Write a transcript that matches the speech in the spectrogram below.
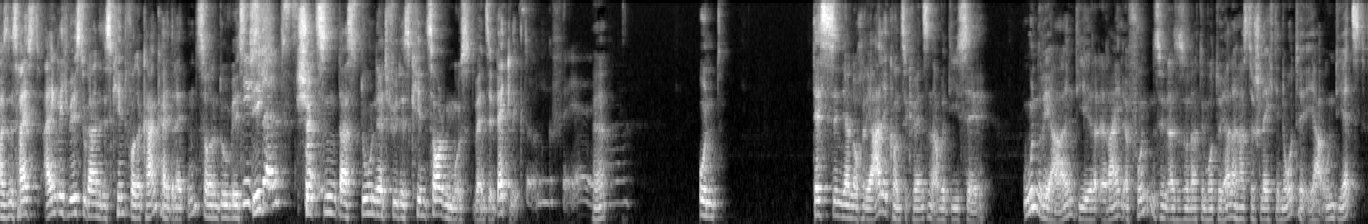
Also das heißt, eigentlich willst du gar nicht das Kind vor der Krankheit retten, sondern du willst Dich dich selbst schützen, dass du nicht für das Kind sorgen musst, wenn es im Bett liegt. So ungefähr. Ja. Ja. Und das sind ja noch reale Konsequenzen, aber diese unrealen, die rein erfunden sind, also so nach dem Motto, ja, dann hast du schlechte Note, ja und jetzt?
